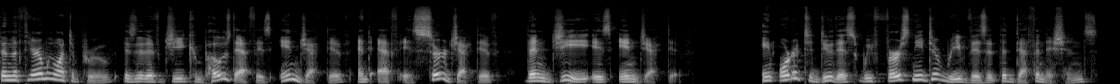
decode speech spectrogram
then the theorem we want to prove is that if g composed f is injective and f is surjective, then g is injective. In order to do this, we first need to revisit the definitions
